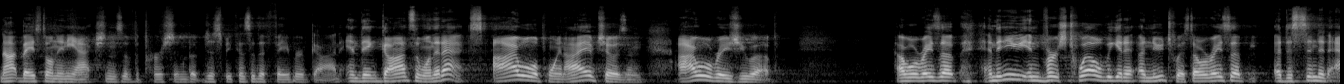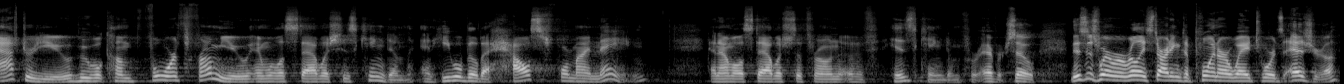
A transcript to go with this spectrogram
not based on any actions of the person, but just because of the favor of God. And then God's the one that acts. I will appoint, I have chosen, I will raise you up. I will raise up, and then you, in verse 12, we get a, a, new twist. I will raise up a descendant after you who will come forth from you and will establish his kingdom. And he will build a house for my name, and I will establish the throne of his kingdom forever. So, this is where we're really starting to point our way towards Ezra,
